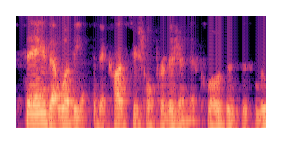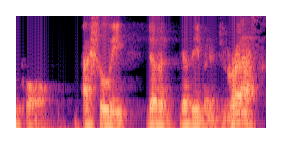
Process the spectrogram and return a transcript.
saying that well, the the constitutional provision that closes this loophole actually doesn't doesn't even address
